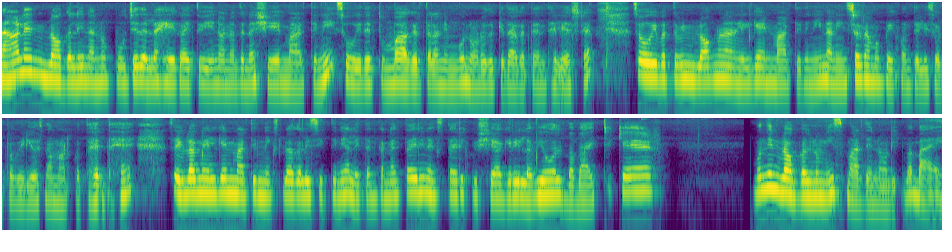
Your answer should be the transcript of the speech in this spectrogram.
ನಾಳೆ ವ್ಲಾಗಲ್ಲಿ ನಾನು ಪೂಜೆದೆಲ್ಲ ಹೇಗಾಯಿತು, ಏನು ಅನ್ನೋದನ್ನು ಶೇರ್ ಮಾಡ್ತೀನಿ. ಸೊ ಇದೆ ತುಂಬ ಆಗಿರ್ತಲ್ಲ ನಿಮಗೂ ನೋಡೋದಕ್ಕೆ ಇದಾಗುತ್ತೆ ಅಂತ ಹೇಳಿ ಅಷ್ಟೇ. ಸೊ ಇವತ್ತಿನ ವ್ಲಾಗ್ನ ನಾನು ಇಲ್ಲಿಗೆ ಎಂಡ್ ಮಾಡ್ತಿದ್ದೀನಿ. ನಾನು ಇನ್ಸ್ಟಾಗ್ರಾಮಿಗೆ ಬೇಕು ಅಂತೇಳಿ ಸ್ವಲ್ಪ ವೀಡಿಯೋಸ್ನ ಮಾಡ್ಕೊತಾ ಇದ್ದೆ. ಸೊ ಈ ವ್ಲಾಗ್ನ ಇಲ್ಲಿಗೆ ಎಂಡ್ ಮಾಡ್ತೀನಿ. ನೆಕ್ಸ್ಟ್ ವ್ಲಾಗಲ್ಲಿ ಸಿಗ್ತೀನಿ. ಅಲ್ಲಿ ತನಕ ನಗ್ತಾ ಇರಿ, ನಗ್ಸ್ತಾ ಇರಿ, ಖುಷಿಯಾಗಿರಿ. Love you all bye take care ಮುಂದಿನ ವ್ಲಾಗ್ಗಳನ್ನೂ ಮಿಸ್ ಮಾಡಿದೆ ನೋಡಿ. ಬಾಯ್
